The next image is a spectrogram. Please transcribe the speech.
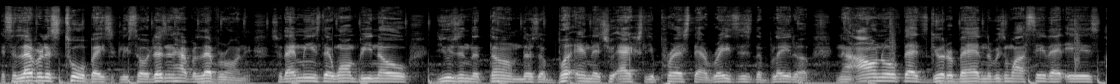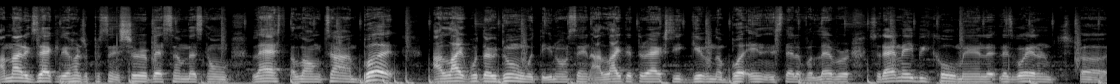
it's a leverless tool basically, so it doesn't have a lever on it. So that means there won't be no using the thumb. There's a button that you actually press that raises the blade up. Now, I don't know if that's good or bad, and the reason why I say that is I'm not exactly 100% sure if that's something that's gonna last a long time, but I like what they're doing with it, you know what I'm saying? I like that they're actually giving the button instead of a lever. So that may be cool, man. Let, us go ahead and uh,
